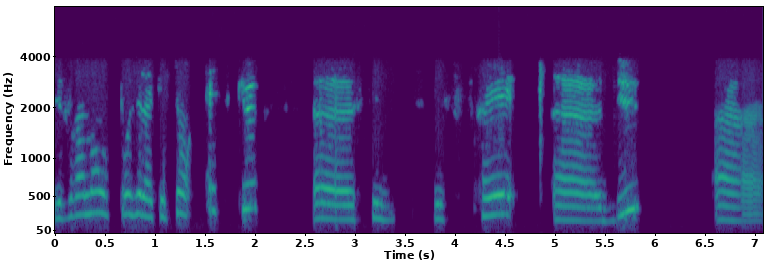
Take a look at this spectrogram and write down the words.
suis vraiment posé la question est-ce que euh, ce serait euh, dû euh,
